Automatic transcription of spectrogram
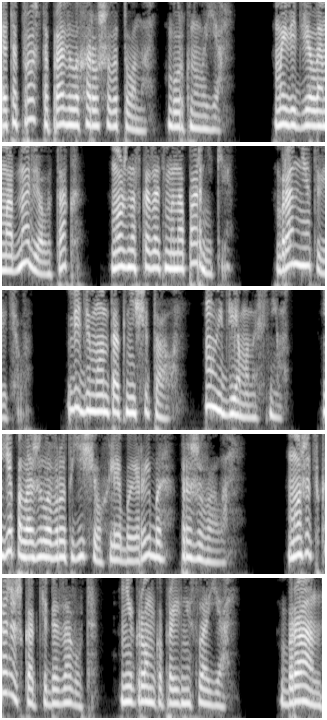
«Это просто правило хорошего тона», — буркнула я. «Мы ведь делаем одно дело, так? Можно сказать, мы напарники. Бран не ответил. Видимо, он так не считал. Ну и демоны с ним. Я положила в рот еще хлеба и рыбы, проживала. «Может, скажешь, как тебя зовут?» — негромко произнесла я. «Бран,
